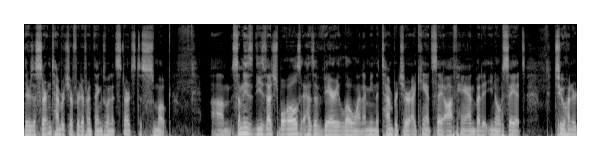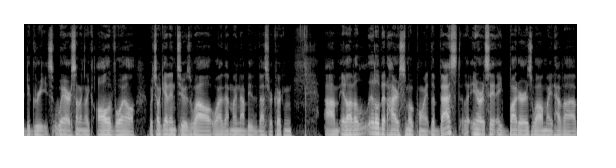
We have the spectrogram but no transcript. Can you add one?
there's a certain temperature for different things when it starts to smoke. Um, some of these these vegetable oils it has a very low one. I mean the temperature I can't say offhand, but it you know say it's 200 degrees. Where something like olive oil, which I'll get into as well, why that might not be the best for cooking. Um, it'll have a little bit higher smoke point. The best, you know, say a butter as well might have a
